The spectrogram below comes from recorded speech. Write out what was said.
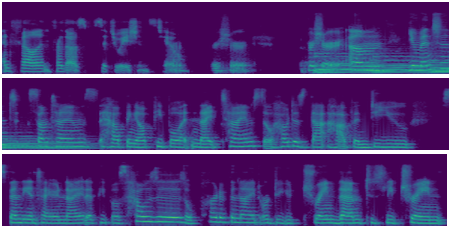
and fill in for those situations too. For sure. For sure. Um, you mentioned sometimes helping out people at nighttime. So, how does that happen? Do you spend the entire night at people's houses or part of the night, or do you train them to sleep train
